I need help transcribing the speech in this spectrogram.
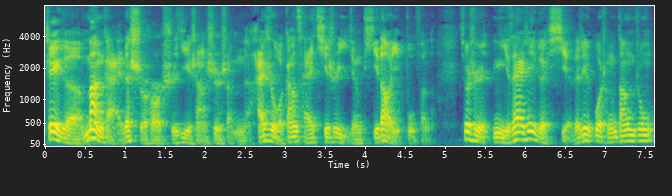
这个漫改的时候，实际上是什么呢？还是我刚才其实已经提到一部分了，就是你在这个写的这个过程当中，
